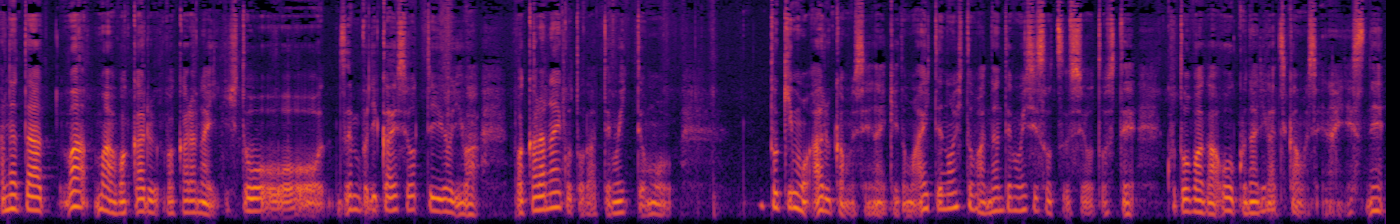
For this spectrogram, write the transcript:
あなたはまあ分かる分からない。人を全部理解しようっていうよりは分からないことがあってもいいって思う。時もあるかもしれないけども相手の人は何でも意思疎通しようとして言葉が多くなりがちかもしれないですね。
